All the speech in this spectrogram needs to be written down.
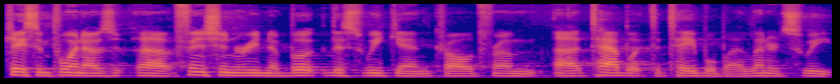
Case in point, I was uh, finishing reading a book this weekend called From uh, Tablet to Table by Leonard Sweet.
